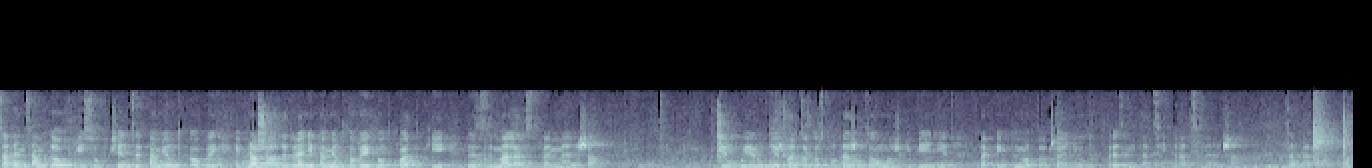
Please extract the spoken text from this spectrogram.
Zachęcam do wpisu w księdze pamiątkowej i proszę o odebranie pamiątkowej podkładki z malarstwem męża. Dziękuję również bardzo gospodarzom za umożliwienie w tak pięknym otoczeniu prezentacji prac męża. Zapraszam.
